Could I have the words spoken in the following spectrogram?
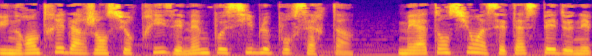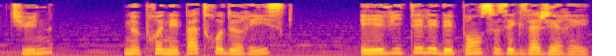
Une rentrée d'argent surprise est même possible pour certains. Mais attention à cet aspect de Neptune, ne prenez pas trop de risques, et évitez les dépenses exagérées.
